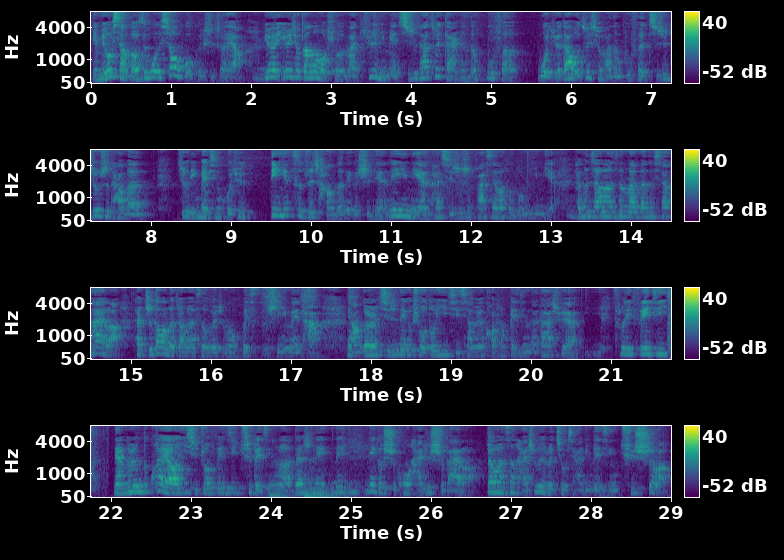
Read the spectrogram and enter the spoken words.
也没有想到最后的效果会是这样，因为因为就刚刚我说的嘛，剧里面其实它最感人的部分，我觉得我最喜欢的部分其实就是他们就是林北星回去第一次最长的那个时间，那一年他其实是发现了很多秘密，他跟张万森慢慢的相爱了，他知道了张万森为什么会死，是因为他。两个人其实那个时候都一起相约考上北京的大学，所以飞机两个人都快要一起坐飞机去北京了，但是那那那个时空还是失败了，张万森还是为了救下林北星去世了，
